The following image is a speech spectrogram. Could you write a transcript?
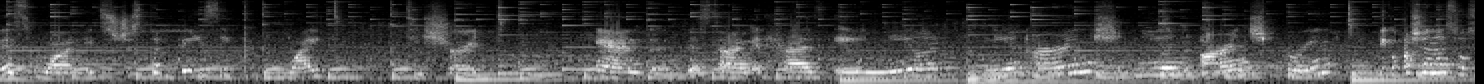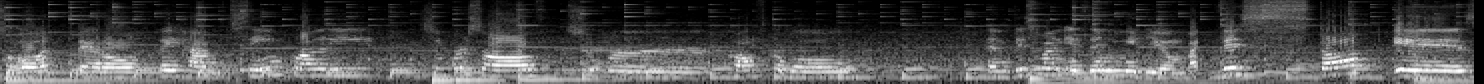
this one. It's just a basic white t-shirt and this time it has a neon neon orange neon orange print. Hindi ko pa siya pero they have same quality, super soft, super comfortable and this one is in medium. But this top is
